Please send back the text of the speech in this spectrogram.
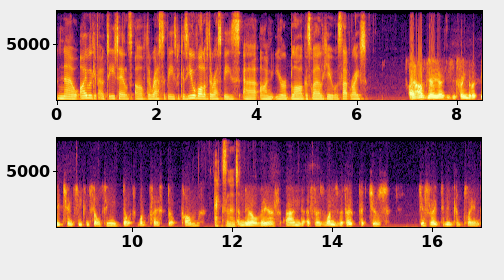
Now, I will give out details of the recipes because you have all of the recipes uh, on your blog as well, Hugh. Is that right? I have, yeah, yeah. You can find them at hntconsulting.wordpress.com, Excellent. and they're all there. And if there's ones without pictures, just write to me and complain,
